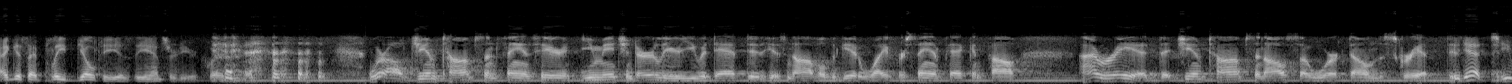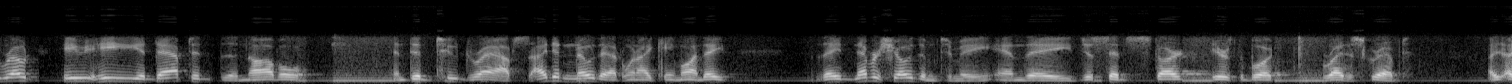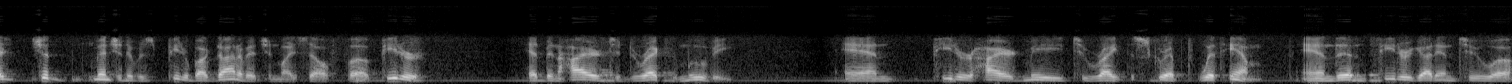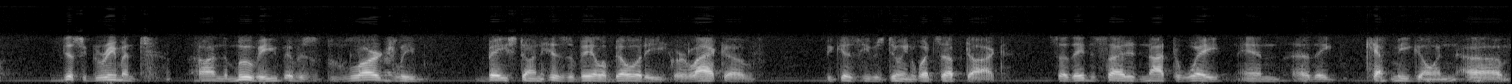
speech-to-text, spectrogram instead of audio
I guess I plead guilty is the answer to your question. We're all Jim Thompson fans here. You mentioned earlier you adapted his novel The Getaway for Sam Peckinpah. I read that Jim Thompson also worked on the script. He did. He wrote. He he adapted the novel and did two drafts. I didn't know that when I came on. They they never showed them to me, and they just said, "Start. Here's the book. Write a script." I, I should mention it was Peter Bogdanovich and myself. Uh, Peter had been hired to direct the movie, and Peter hired me to write the script with him. And then Peter got into uh, disagreement on the movie. It was largely based on his availability or lack of because he was doing What's Up Doc. So they decided not to wait, and uh, they kept me going. Uh,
